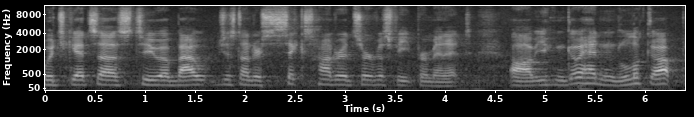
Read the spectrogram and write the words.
which gets us to about just under 600 surface feet per minute. Uh, you can go ahead and look up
